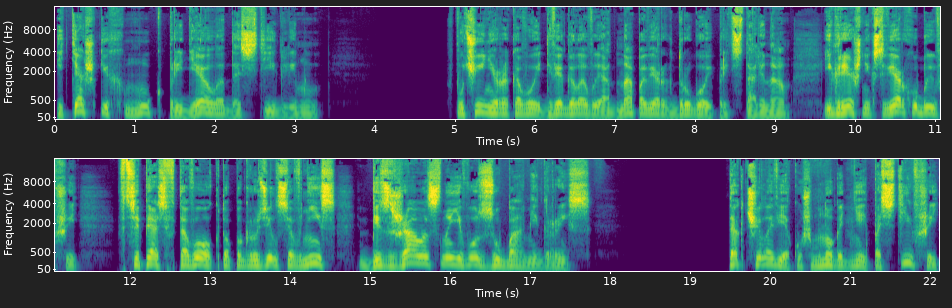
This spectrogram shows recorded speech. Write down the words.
и тяжких мук предела достигли мы. В пучине роковой две головы, одна поверх другой, предстали нам, и грешник сверху бывший, вцепясь в того, кто погрузился вниз, безжалостно его зубами грыз. Так человек, уж много дней постивший,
